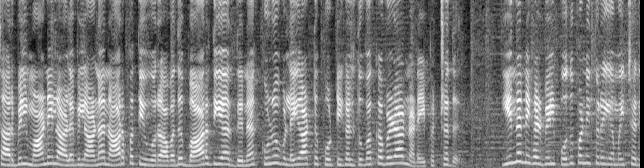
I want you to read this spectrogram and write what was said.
சார்பில் மாநில அளவிலான நாற்பத்தி ஓராவது பாரதியார் தின குழு விளையாட்டுப் போட்டிகள் துவக்க விழா நடைபெற்றது. இந்த நிகழ்வில் பொதுப்பணித்துறை அமைச்சர்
